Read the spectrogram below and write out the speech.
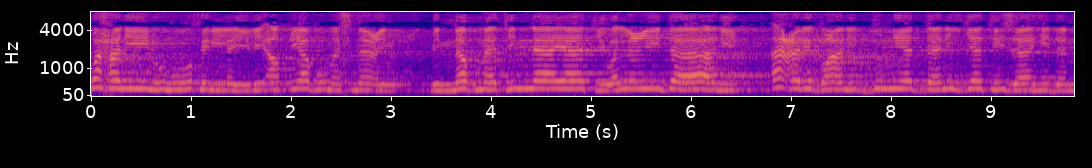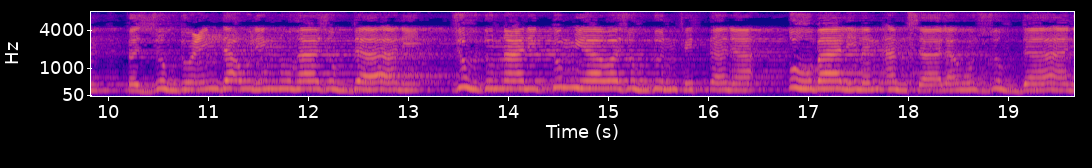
وحنينه في الليل أطيب مسمع من نغمة النايات والعيدان أعرض عن الدنيا الدنية زاهدا فالزهد عند أولي النهى زهدان. زهد عن الدنيا وزهد في الثناء طوبى لمن أمسى له الزهدان.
